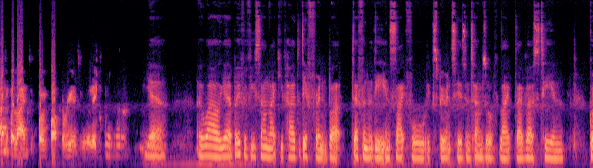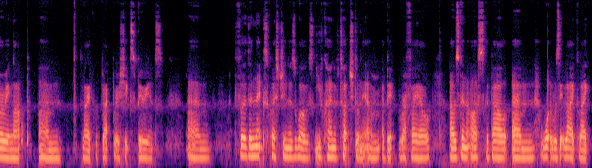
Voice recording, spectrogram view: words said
kind of aligned with both our careers, really. Yeah. Oh, wow. Yeah, both of you sound like you've had different but definitely insightful experiences in terms of like diversity and growing up. Um, like the Black British experience. Um, for the next question as well, you've kind of touched on it um, a bit, Raphael. I was going to ask about um, what was it like, like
